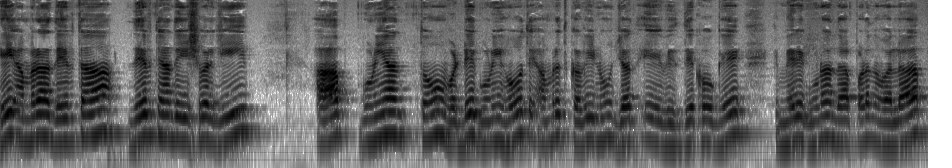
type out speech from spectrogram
हे ਅਮਰਾ ਦੇਵਤਾ ਦੇਵਤਿਆਂ ਦੇ ਈਸ਼ਵਰ ਜੀ ਆਪ ਗੁਣੀਆਂ ਤੋਂ ਵੱਡੇ ਗੁਣੀ ਹੋ ਤੇ ਅੰਮ੍ਰਿਤ ਕਵੀ ਨੂੰ ਜਦ ਇਹ ਵੀ ਦੇਖੋਗੇ ਕਿ ਮੇਰੇ ਗੁਣਾ ਦਾ ਪੜਨ ਵਾਲਾ,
